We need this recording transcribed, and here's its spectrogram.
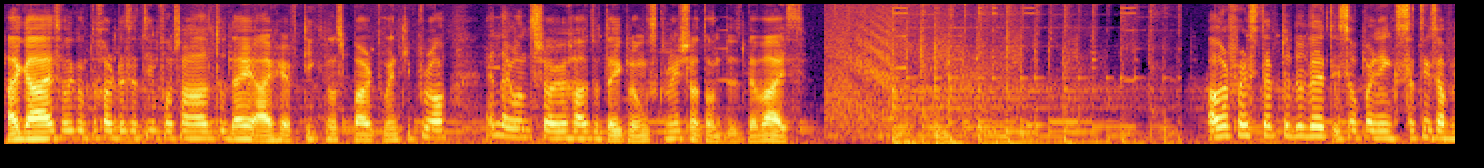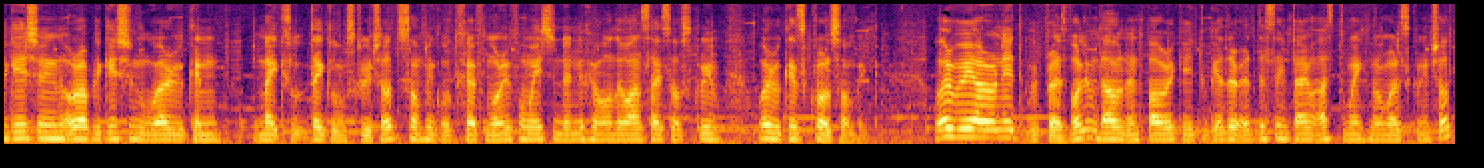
Hi guys, welcome to Hard Reset Info channel. Today I have Tecno Spark 20 Pro and I want to show you how to take long screenshot on this device. Our first step to do that is opening settings application or application where you can make take long screenshots. Something would have more information than you have on the one side of screen where you can scroll something. Where we are on it, we press volume down and power key together at the same time as to make normal screenshot.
